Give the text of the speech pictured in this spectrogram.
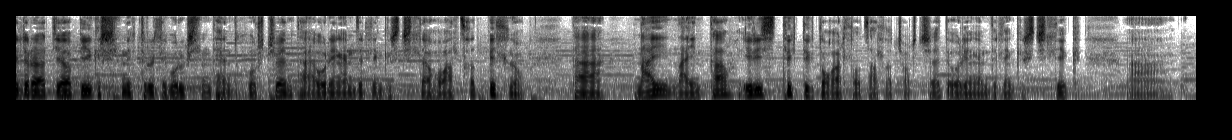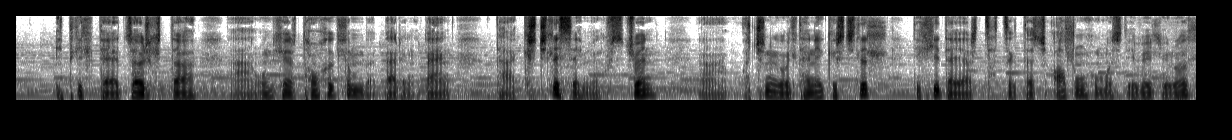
Итгэл радио би гэрчлэл нэвтрүүлэг үргэлжлэн танд хүрч байна. Та өөрийн амьдралын гэрчлэлээ хуваалцахад бэлэн үү? Та 80 85 99 тэг тэг дугаар руу залгаж орчод өөрийн амьдралын гэрчлэлийг итгэлтэй, зоригтой, үнэхээр тунхаглан байран байн та гэрчлээсээ хэмээн хүсэж байна. Учир нь гэвэл таны гэрчлэл дэлхийд даяар цацагдаж олон хүмүүст эвэлюрөөл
